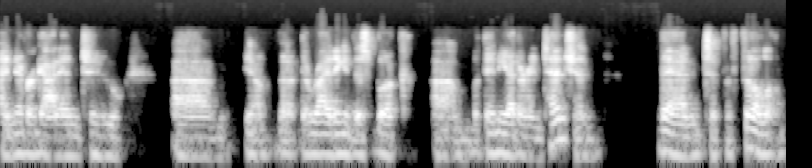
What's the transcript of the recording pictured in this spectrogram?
I never got into um, you know the, the writing of this book um, with any other intention than to fulfill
